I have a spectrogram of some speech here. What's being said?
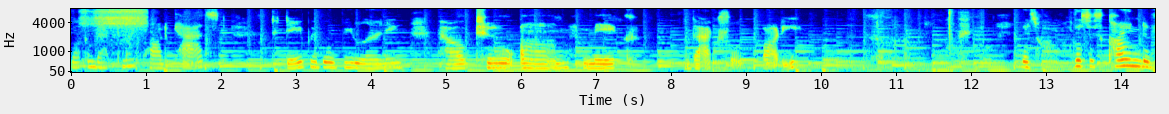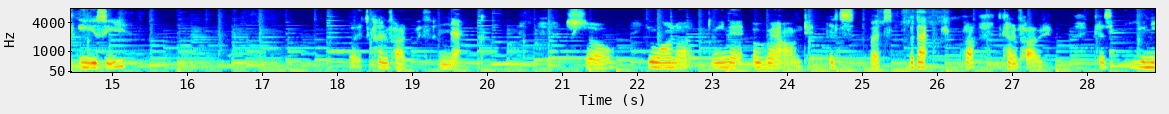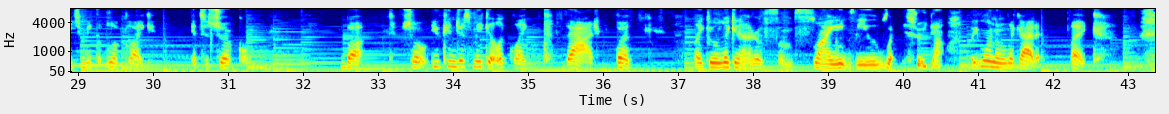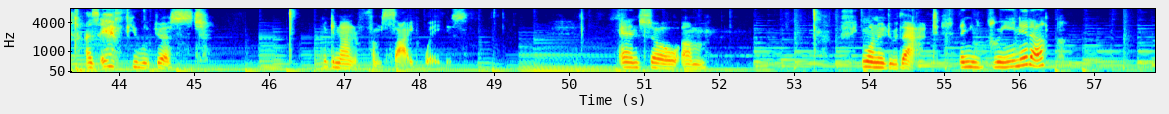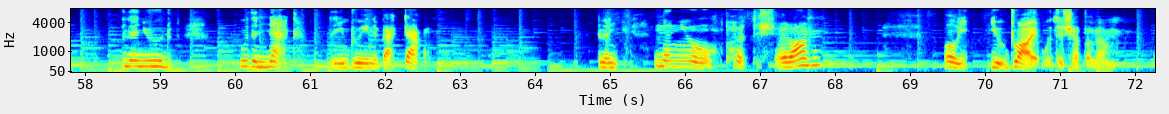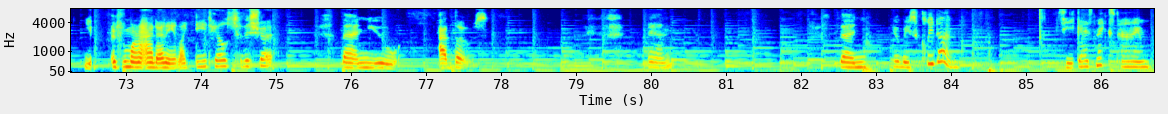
welcome back to my podcast. Today we will be learning how to um, make the actual body. This this is kind of easy, but it's kind of hard with neck. So you wanna bring it around. It's but but is kind of hard because you need to make it look like it's a circle. But so you can just make it look like that, but like you're looking at it from flying view right straight down. But you want to look at it like as if you were just looking at it from sideways. And so um you want to do that. Then you bring it up and then you do the neck, then you bring it back down, and then and then you put the shirt on. Well, you, you draw it with the shirt, but um, you, if you want to add any like details to the shirt, then you add those, and then you're basically done. See you guys next time.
